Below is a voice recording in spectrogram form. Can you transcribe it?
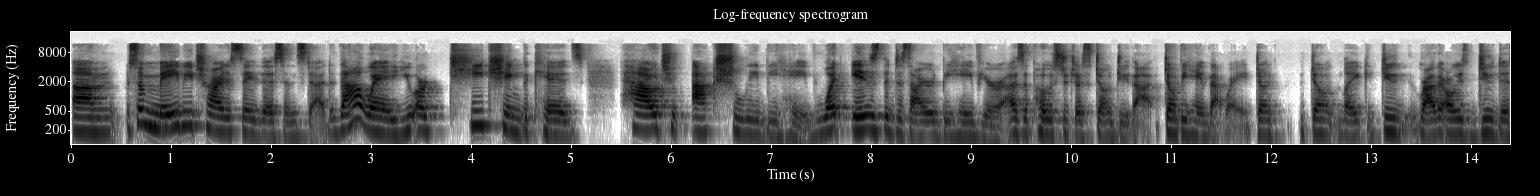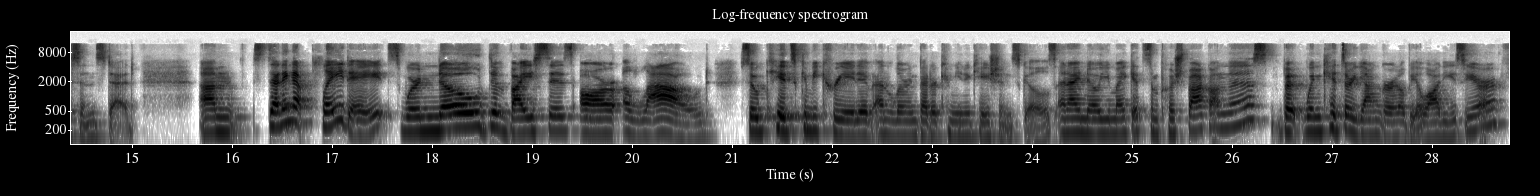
Um, so maybe try to say this instead. That way, you are teaching the kids how to actually behave. What is the desired behavior as opposed to just don't do that. Don't behave that way. Don't don't like do rather always do this instead. Um, setting up play dates where no devices are allowed so kids can be creative and learn better communication skills. And I know you might get some pushback on this, but when kids are younger, it'll be a lot easier.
